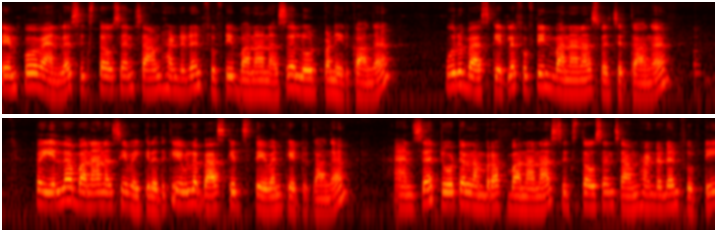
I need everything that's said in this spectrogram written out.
டெம்போ வேனில் six thousand seven hundred and fifty பனானாஸை லோட் பண்ணியிருக்காங்க ஒரு பேஸ்கெட்டில் ஃபிஃப்டீன் பனானாஸ் வச்சுருக்காங்க. இப்போ எல்லா பனானாஸையும் வைக்கிறதுக்கு எவ்வளோ பேஸ்கெட்ஸ் தேவைன்னு கேட்டிருக்காங்க. Answer total number of bananas six thousand seven hundred and fifty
